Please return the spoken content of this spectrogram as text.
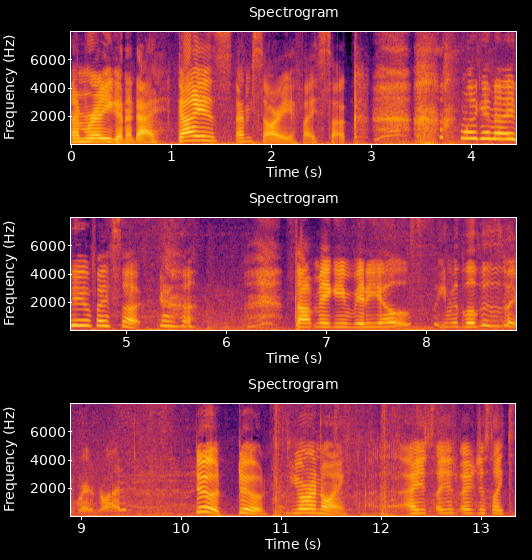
I'm already gonna die. Guys, I'm sorry if I suck. what can I do if I suck? Stop making videos, even though this is my first one. Dude, dude, you're annoying. I just, I just, I just like to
